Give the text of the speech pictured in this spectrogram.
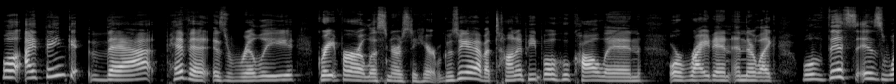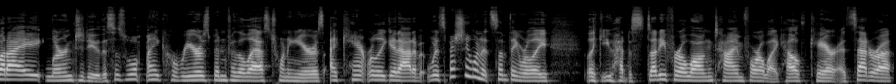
Well, I think that pivot is really great for our listeners to hear because we have a ton of people who call in or write in and they're like, well, this is what I learned to do. This is what my career has been for the last 20 years. I can't really get out of it, especially when it's something really like you had to study for a long time for, like healthcare, et cetera.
